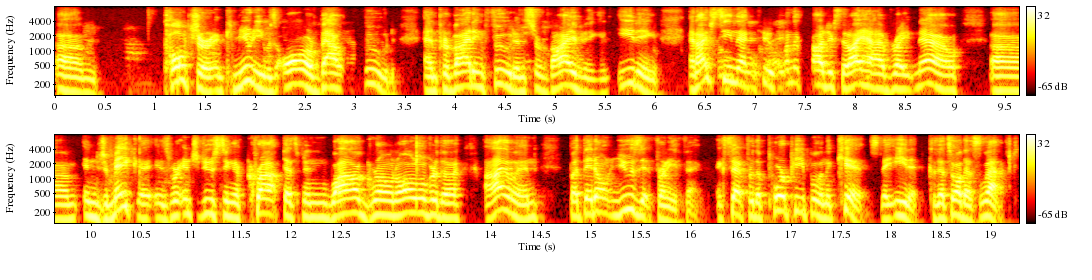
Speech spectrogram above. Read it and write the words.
um, culture and community was all about food and providing food and surviving and eating. And I've seen that too. One of the projects that I have right now um, in Jamaica is we're introducing a crop that's been wild grown all over the island, but they don't use it for anything except for the poor people and the kids. They eat it because that's all that's left.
